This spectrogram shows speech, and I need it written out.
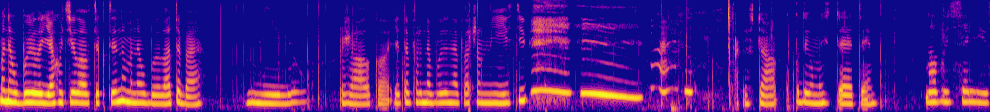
Мене вбили, я хотіла втекти, але мене вбили, а тебе. Ні, не Жалко. Я тепер не буду на першому місці. Так, подивимось, де ти. Мабуть, заліз.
